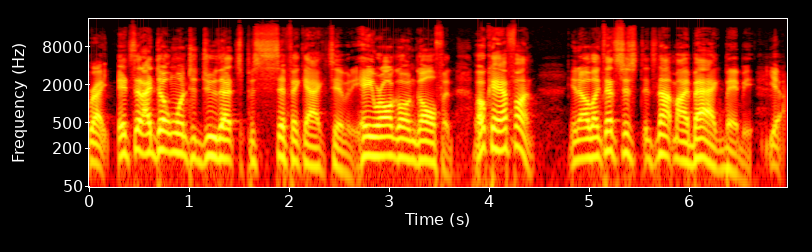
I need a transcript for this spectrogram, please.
Right. It's that I don't want to do that specific activity. Hey, we're all going golfing. Okay, have fun. You know, like that's just it's not my bag, baby. Yeah.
